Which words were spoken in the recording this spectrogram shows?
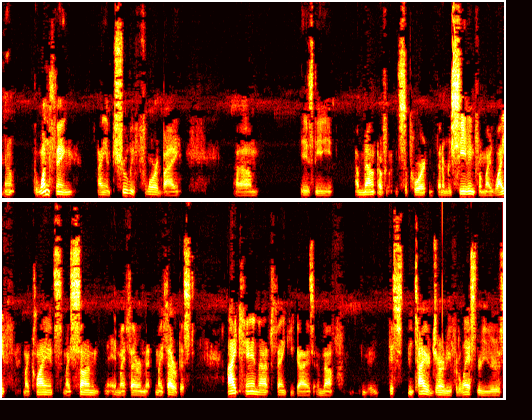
Now, the one thing I am truly floored by um, is the amount of support that I'm receiving from my wife, my clients, my son, and my, ther- my therapist. I cannot thank you guys enough. This entire journey for the last three years,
